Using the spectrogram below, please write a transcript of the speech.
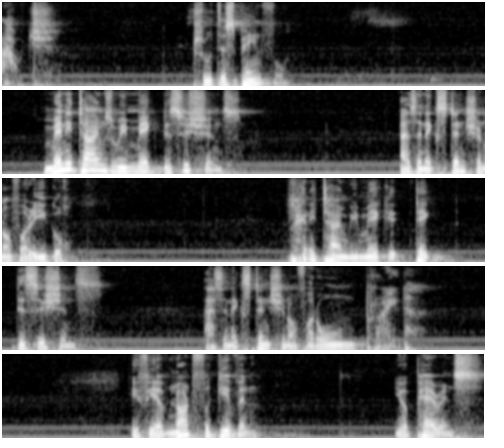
Ouch. Truth is painful. Many times we make decisions as an extension of our ego. Many times we make it take decisions as an extension of our own pride. If you have not forgiven your parents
